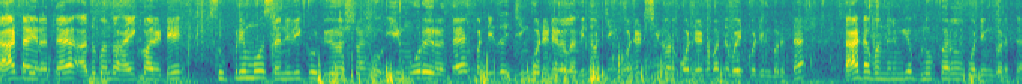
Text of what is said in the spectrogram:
ಟಾಟಾ ಇರುತ್ತೆ, ಅದು ಬಂದು ಹೈ ಕ್ವಾಲಿಟಿ ಸುಪ್ರೀಮು ಸನ್ವಿಕು ಡ್ಯೂರೋ ಸ್ಟ್ರಾಂಗು ಈ ಮೂರು ಇರುತ್ತೆ. ಬಟ್ ಇದು ಜಿಂಕ್ ಕೋಟೆಡ್ ಇರೋಲ್ಲ. Without zinc coated silver coated ಮತ್ತು ವೈಟ್ ಕೋಟಿಂಗ್ ಬರುತ್ತೆ. ಟಾಟಾ ಬಂದು ನಿಮಗೆ ಬ್ಲೂ ಕಲರ್ ಕೋಟಿಂಗ್ ಬರುತ್ತೆ.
